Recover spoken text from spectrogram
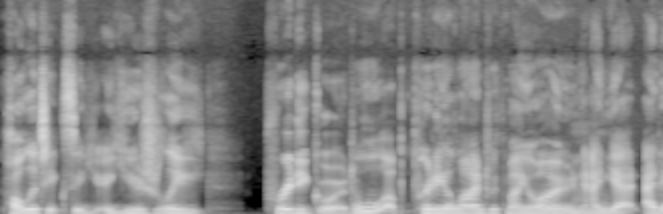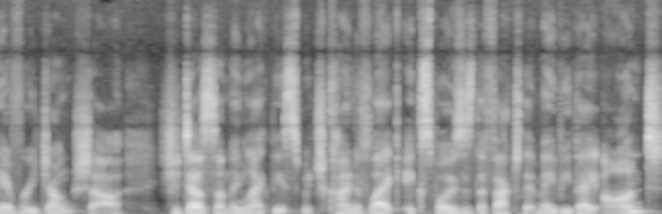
politics are, are usually pretty good. well, uh, pretty aligned with my own. And mm. yet, at every juncture, she does something like this, which kind of like exposes the fact that maybe they aren't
